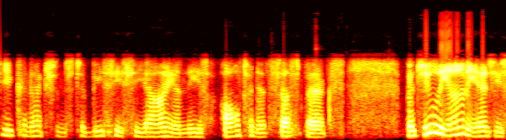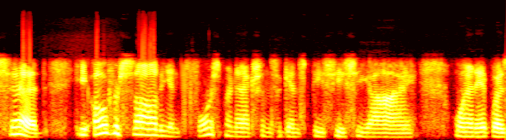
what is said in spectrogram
few connections to BCCI and these alternate suspects. But Giuliani, as you said, he oversaw the enforcement actions against BCCI when it was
